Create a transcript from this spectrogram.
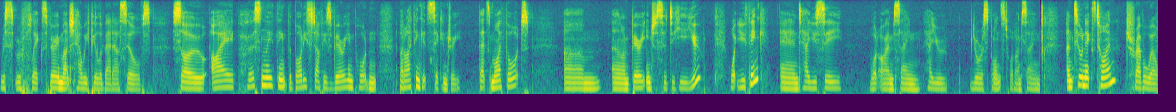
reflects very much how we feel about ourselves. So I personally think the body stuff is very important, but I think it's secondary. That's my thought. Um, and I'm very interested to hear you, what you think, and how you see what I'm saying, how you your response to what I'm saying. Until next time, travel well.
